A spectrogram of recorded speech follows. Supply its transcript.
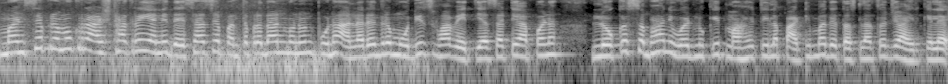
मनसे प्रमुख राज ठाकरे यांनी देशाचे पंतप्रधान म्हणून पुन्हा नरेंद्र मोदीच व्हावेत यासाठी आपण लोकसभा निवडणुकीत माहितीला पाठिंबा देत असल्याचं जाहीर केलंय.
